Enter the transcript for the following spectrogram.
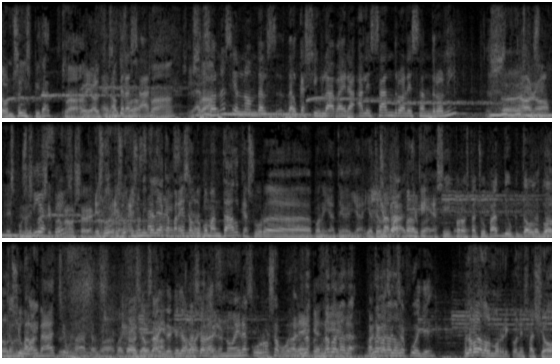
d'on s'ha inspirat. Clar. Al És final, dius, interessant. clar, sí, Et clar. sona si el nom del, del que xiulava era Alessandro Alessandroni? No, no. És possible. Podria possible, no ho sabem. És un, és, és un italià que apareix al documental, que surt... Eh, bueno, ja té, ja, ja té una edat, però, que, sí, però està xupat, diu, del, del, que va arribar a xiular. Va, va quedar sense aire, aquella Aleshores, vegada. Però no era Curro Savoy. Una, una vegada, una vegada, sense el, fuelle. una vegada el Morricone fa això,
